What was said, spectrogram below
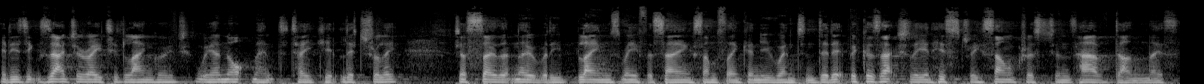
It is exaggerated language. We are not meant to take it literally, just so that nobody blames me for saying something and you went and did it, because actually in history some Christians have done this.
